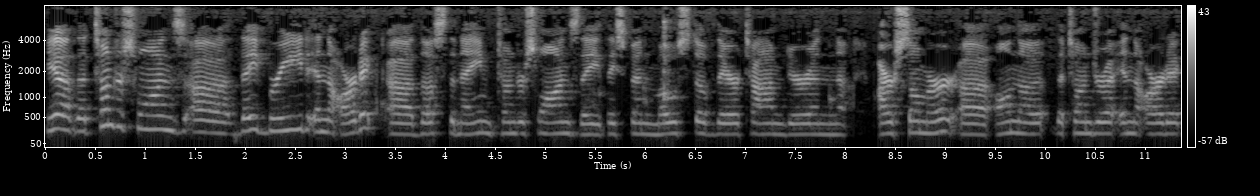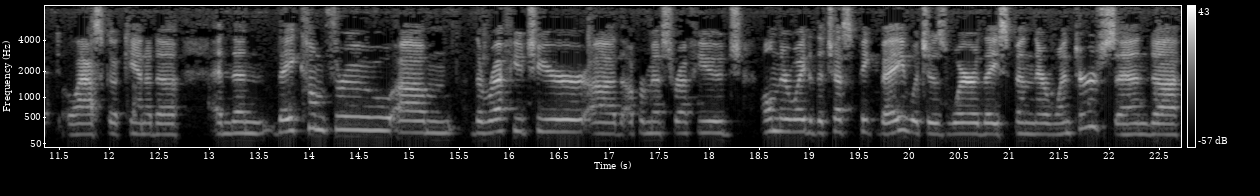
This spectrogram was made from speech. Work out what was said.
Yeah, the tundra swans uh, they breed in the Arctic, uh, thus the name tundra swans. They they spend most of their time during our summer uh, on the the tundra in the Arctic, Alaska, Canada, and then they come through um, the refuge here, uh, the Upper Miss Refuge, on their way to the Chesapeake Bay, which is where they spend their winters. And uh,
